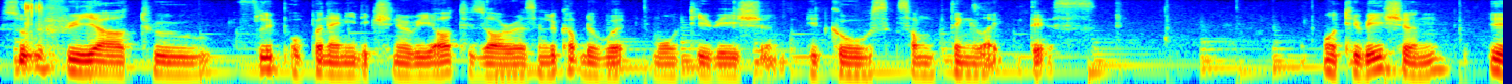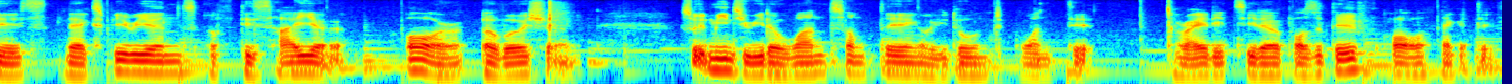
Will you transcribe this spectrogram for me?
So, if we are to flip open any dictionary or thesaurus and look up the word motivation, it goes something like this Motivation is the experience of desire or aversion. So it means you either want something or you don't want it, right? It's either positive or negative.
